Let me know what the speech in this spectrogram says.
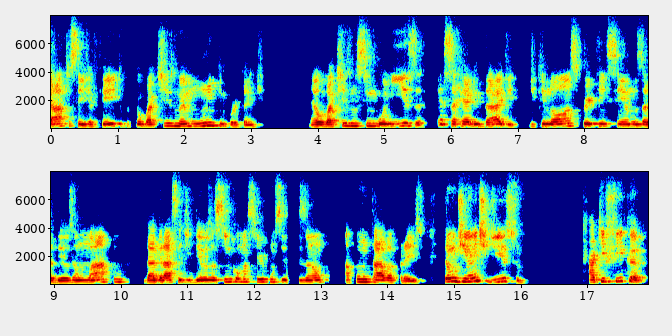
ato seja feito, porque o batismo é muito importante. Né? O batismo simboliza essa realidade de que nós pertencemos a Deus, é um ato da graça de Deus, assim como a circuncisão apontava para isso. Então, diante disso, aqui fica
